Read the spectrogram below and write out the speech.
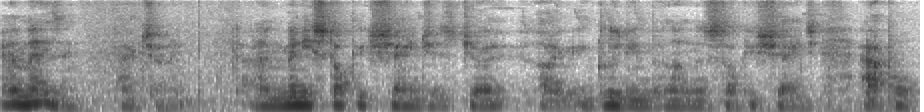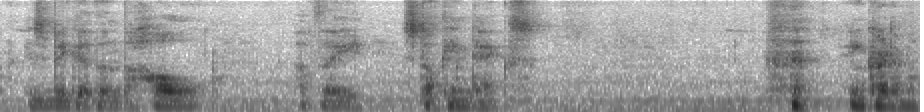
Amazing, actually and many stock exchanges, like including the London Stock Exchange, Apple is bigger than the whole of the stock index. Incredible.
